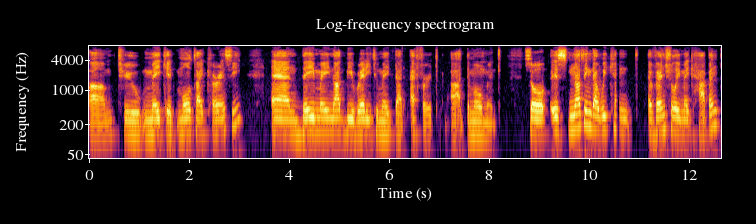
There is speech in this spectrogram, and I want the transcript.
um, to make it multi-currency, and they may not be ready to make that effort uh, at the moment. So it's nothing that we can eventually make happen,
